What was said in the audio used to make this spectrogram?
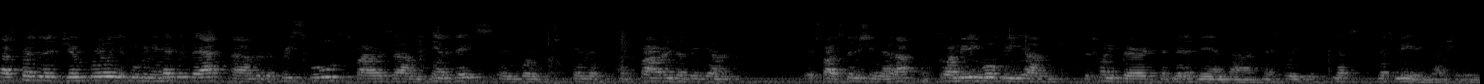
past president Jim Freeling is moving ahead with that, um, with the three schools as far as um, candidates, and we're in the far end of the um, as far as finishing that up. So our meeting will be, um, the twenty-third at Minuteman, uh, next week, next, next meeting, actually,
